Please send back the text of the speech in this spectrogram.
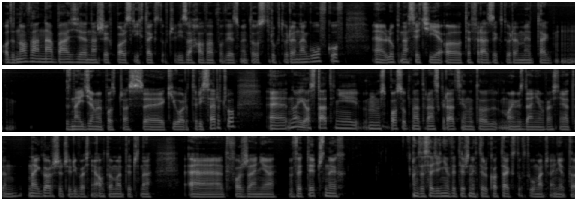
od nowa na bazie naszych polskich tekstów, czyli zachowa powiedzmy tą strukturę nagłówków e, lub nasyci je o te frazy, które my tak mm, znajdziemy podczas e, keyword researchu. E, No i ostatni mm, sposób na transkrację, no to moim zdaniem właśnie ten najgorszy, czyli właśnie automatyczne e, tworzenie wytycznych. W zasadzie nie wytycznych, tylko tekstów, tłumaczenie to,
